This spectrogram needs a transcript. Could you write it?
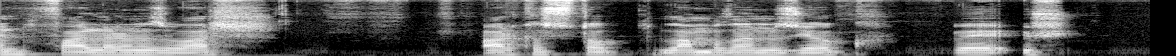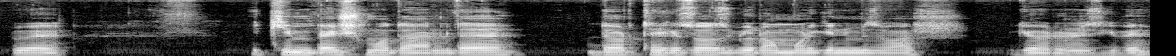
Ön farlarımız var. Arka stop lambalarımız yok. Ve 3 ve 2005 modelde 4 egzoz bir Lamborghini'miz var. Gördüğünüz gibi.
